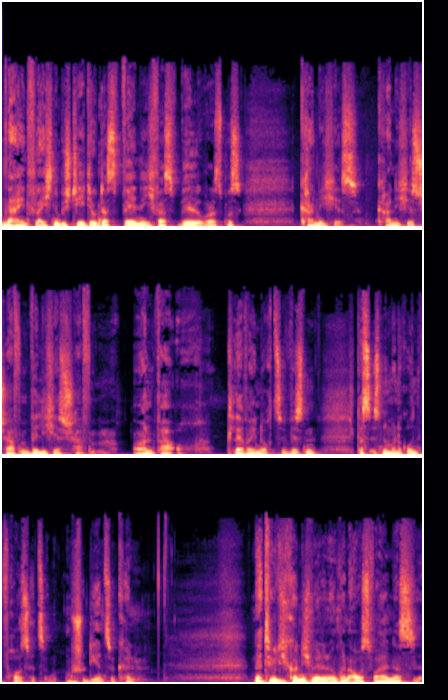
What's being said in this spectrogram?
Nein, vielleicht eine Bestätigung, dass wenn ich was will oder es muss, kann ich es. Kann ich es schaffen, will ich es schaffen. Und war auch clever genug zu wissen, das ist nun mal eine Grundvoraussetzung, um studieren zu können. Natürlich konnte ich mir dann irgendwann auswählen, dass, äh,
